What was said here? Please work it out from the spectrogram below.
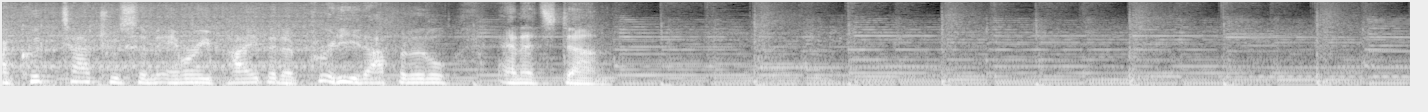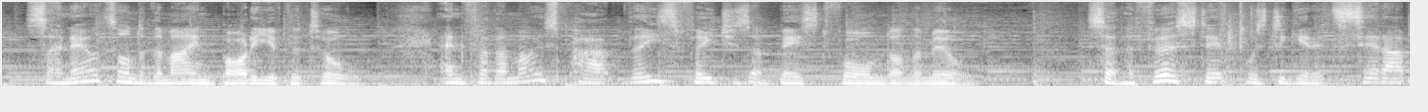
A quick touch with some emery paper to pretty it up a little and it's done. So now it's onto the main body of the tool, and for the most part these features are best formed on the mill. So the first step was to get it set up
